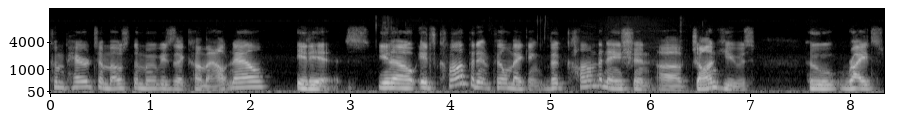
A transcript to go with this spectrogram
compared to most of the movies that come out now, it is. You know, it's competent filmmaking. The combination of John Hughes, who writes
